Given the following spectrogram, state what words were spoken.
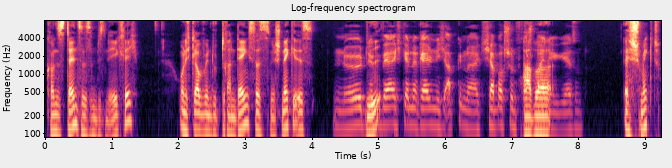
Konsistenz ist ein bisschen eklig. Und ich glaube, wenn du dran denkst, dass es eine Schnecke ist, Nö, dem wäre ich generell nicht abgeneigt. Ich habe auch schon Aber- Froschbeine gegessen. es schmeckt.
